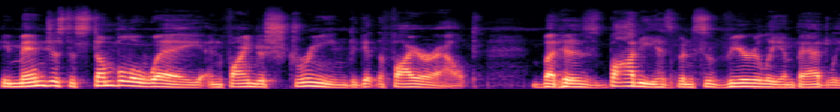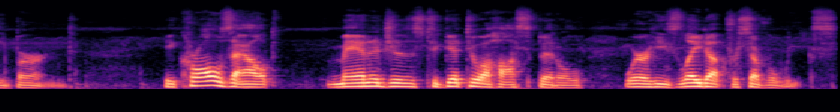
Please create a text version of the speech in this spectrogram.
He manages to stumble away and find a stream to get the fire out, but his body has been severely and badly burned. He crawls out, manages to get to a hospital where he's laid up for several weeks.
